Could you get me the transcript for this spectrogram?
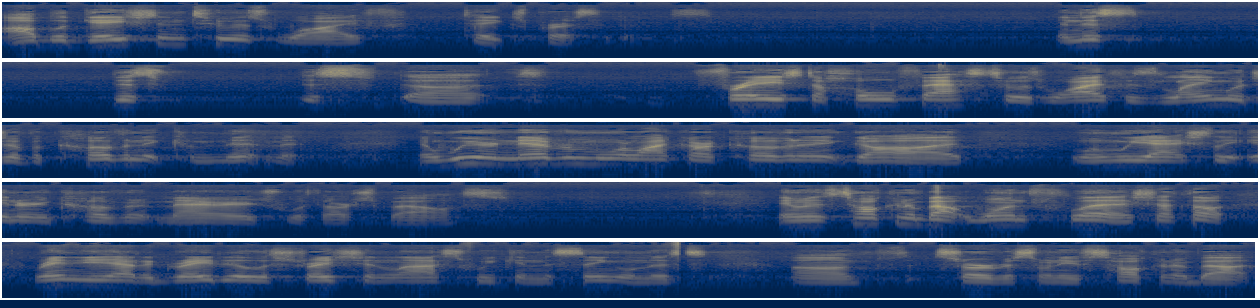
Obligation to his wife takes precedence. And this, this, this uh, phrase to hold fast to his wife is language of a covenant commitment. And we are never more like our covenant God when we actually enter in covenant marriage with our spouse. And when it's talking about one flesh, I thought Randy had a great illustration last week in the singleness um, service when he was talking about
